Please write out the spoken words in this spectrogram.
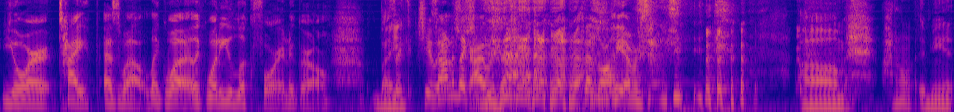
your type as well. Like what like what do you look for in a girl? Like, like Jewish. Sounded like I was at. That's all he ever says. um, I don't. I mean.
